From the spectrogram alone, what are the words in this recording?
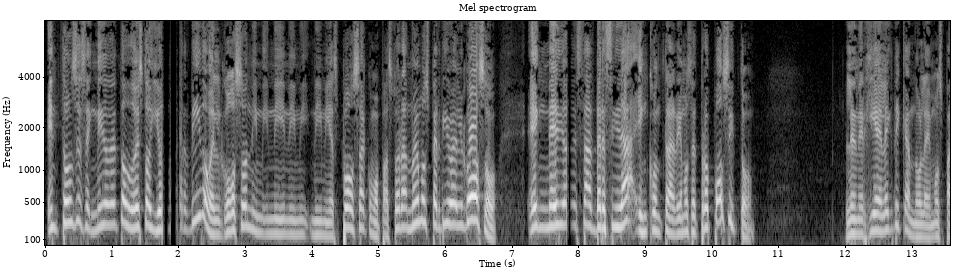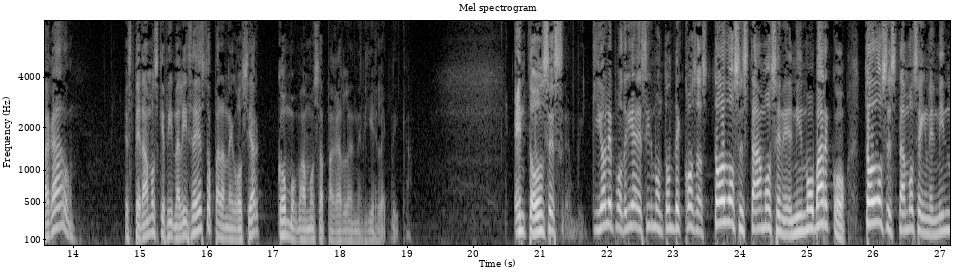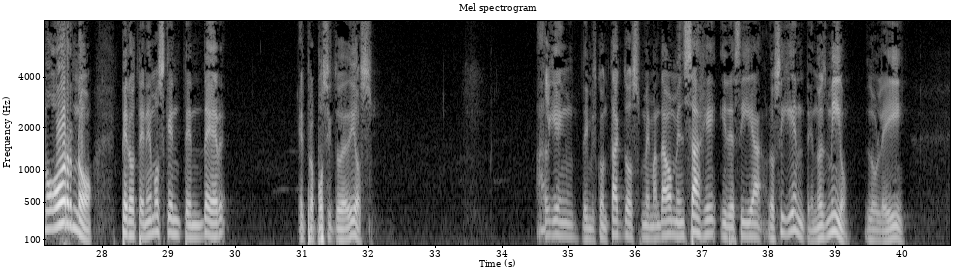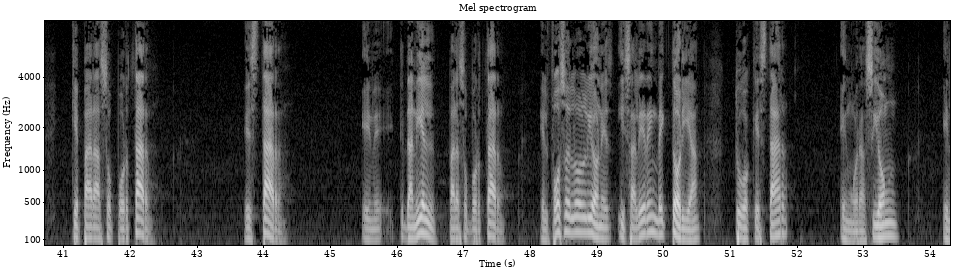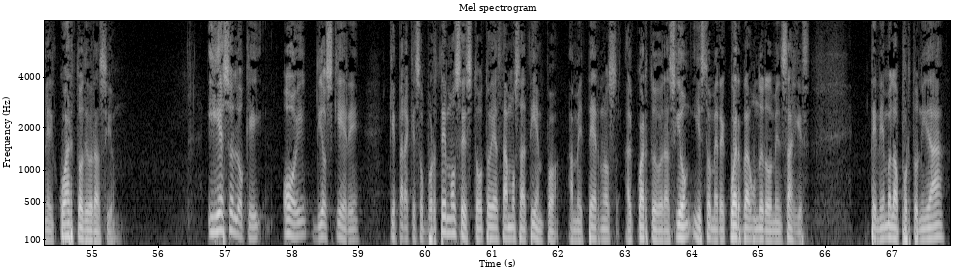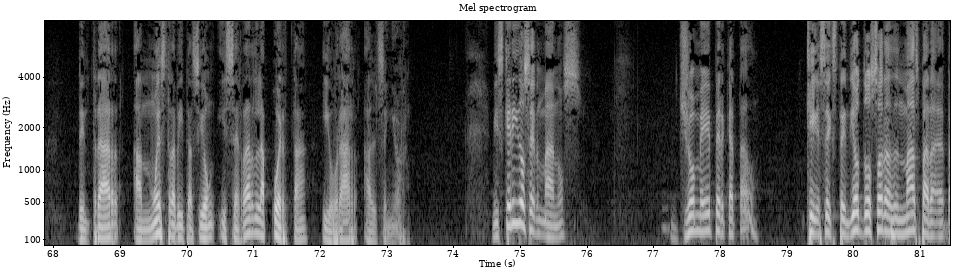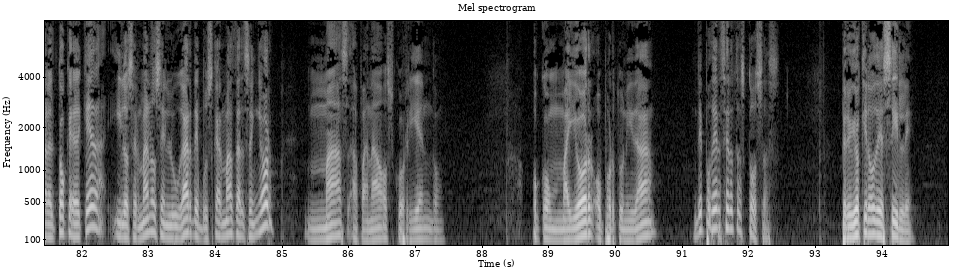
Entonces, en medio de todo esto, yo no he perdido el gozo, ni, ni, ni, ni, mi esposa como pastora, no hemos perdido el gozo. En medio de esta adversidad encontraremos el propósito. La energía eléctrica no la hemos pagado. Esperamos que finalice esto para negociar cómo vamos a pagar la energía eléctrica. Entonces, yo le podría decir un montón de cosas. Todos estamos en el mismo barco, todos estamos en el mismo horno pero tenemos que entender el propósito de Dios. Alguien de mis contactos me mandaba un mensaje y decía lo siguiente, no es mío, lo leí, que para soportar estar en Daniel para soportar el foso de los leones y salir en victoria, tuvo que estar en oración, en el cuarto de oración. Y eso es lo que Hoy Dios quiere que para que soportemos esto, todavía estamos a tiempo a meternos al cuarto de oración y esto me recuerda uno de los mensajes. Tenemos la oportunidad de entrar a nuestra habitación y cerrar la puerta y orar al Señor. Mis queridos hermanos, yo me he percatado que se extendió dos horas más para, para, el toque de queda y los hermanos en lugar de buscar más al Señor, más afanados corriendo, o con mayor oportunidad de poder hacer otras cosas. Pero yo quiero decirle,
